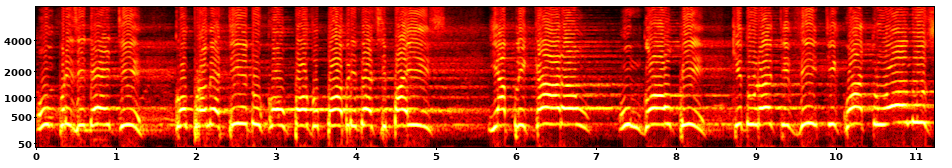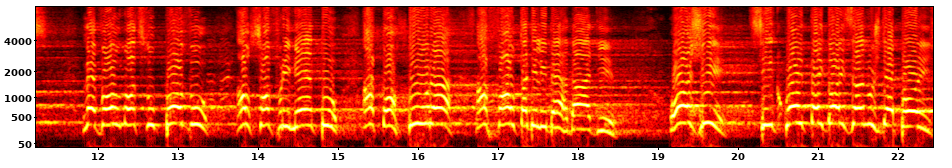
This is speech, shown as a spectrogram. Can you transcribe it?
um presidente comprometido com o povo pobre desse país e aplicaram um golpe que durante 24 anos levou o nosso povo ao sofrimento, à tortura, à falta de liberdade. Hoje, 52 anos depois,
